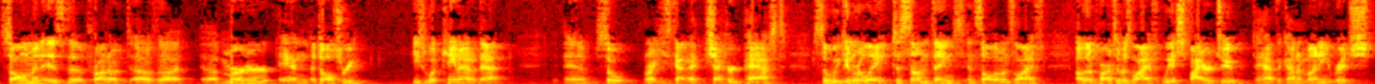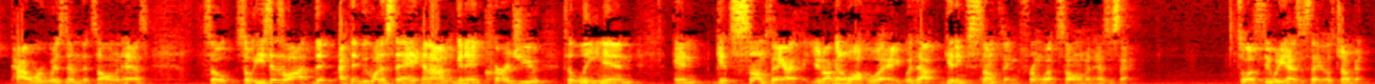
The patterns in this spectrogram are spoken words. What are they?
Solomon is the product of uh, uh, murder and adultery. He's what came out of that. Um, so, right, he's got a checkered past. So we can relate to some things in Solomon's life. Other parts of his life we aspire to, to have the kind of money, rich, power, wisdom that Solomon has. So, so he says a lot that I think we want to say, and I'm going to encourage you to lean in and get something. I, you're not going to walk away without getting something from what Solomon has to say. So let's see what he has to say. Let's jump in.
